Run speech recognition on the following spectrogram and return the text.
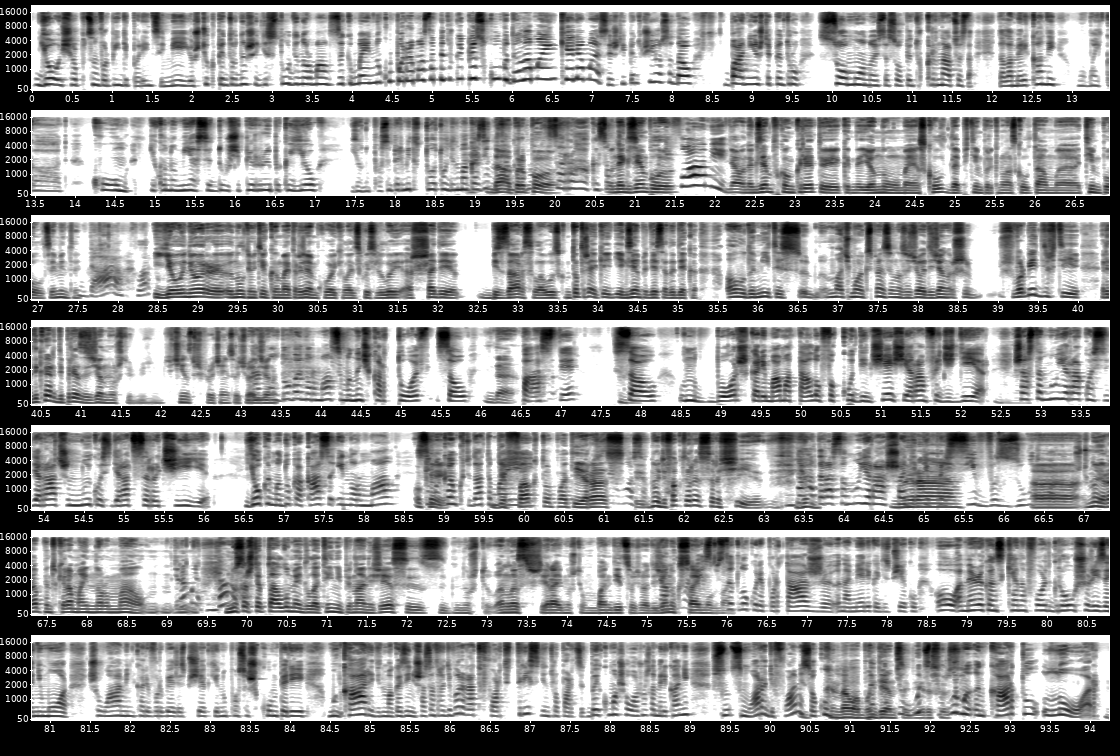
eu și puțin vorbind de părinții mei, eu știu că pentru dânsi e destul de normal să zic că mai nu cumpărăm asta pentru că e pe scump, dar la mai în chelea masă, știi? Pentru ce eu să dau banii ăștia pentru somonul ăsta sau pentru cârnațul ăsta. Dar la americanii, oh my god, cum? Economia se duce pe râpă că eu eu nu pot să-mi permit totul din magazin. Da, înseamnă că apropo, eu sunt sărac, înseamnă un că eu exemplu- mor de foame. Da, un exemplu concret e când eu nu mai ascult, dar pe timpuri când ascultam uh, Tim Paul, ți minte? Da, clar. Eu uneori, în ultimul timp, când mai trăgeam cu ochiul la discuțiile lui, așa de bizar să-l auzi, cum tot așa, că exemple de astea de decă, oh, the meat is uh, much more expensive, nu știu, ceva de genul, și, și vorbea de niște ridicări de preț de genul, nu știu, 15% sau ceva Dar de în genul. Moldova e normal să mănânci cartofi sau Da. paste sau un borș care mama ta l-a făcut din ce și era în frigider. Și asta nu era considerat și nu e considerat sărăcie. Eu când mă duc acasă, e normal să Ok. mâncăm câteodată De mai... facto, poate era... serios Nu, de fapt era sărăcie. Da, Eu- dar asta nu era așa Nu de era- depresiv văzut. Uh, poate, nu știu nu cum. era pentru că era mai normal. Era mai- da. Nu se aștepta lumea de la tine pe anii aceia să, să, nu știu, unless și erai, nu știu, un bandit sau ceva de genul, că să ai mulți bani. Tot locul reportaj în America despre cu Oh, Americans can't afford groceries anymore și oameni care vorbesc despre că ei nu pot să-și cumpere mâncare din magazine și asta într-adevăr arată foarte trist dintr-o parte. Zic, băi, cum așa au ajuns americanii să, să moară de foame sau cum? Când au Dar abundență când te de uiți pe resurse. urmă în cartul lor,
